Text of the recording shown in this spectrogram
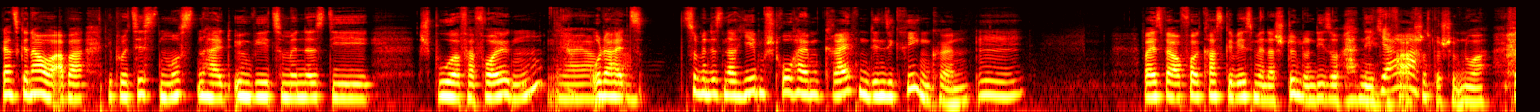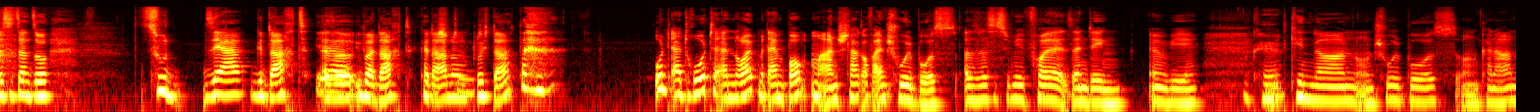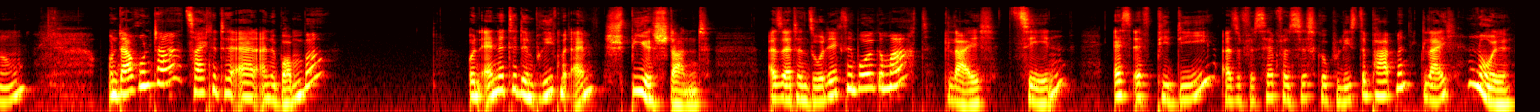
Ganz genau, aber die Polizisten mussten halt irgendwie zumindest die Spur verfolgen Ja, ja, oder halt klar. zumindest nach jedem Strohhalm greifen, den sie kriegen können. Mhm. Weil es wäre auch voll krass gewesen, wenn das stimmt und die so, ah, nee, Ja. die verarschen uns bestimmt nur. Das ist dann so zu sehr gedacht, Ja. also überdacht, keine Ahnung, stimmt. durchdacht. Und er drohte erneut mit einem Bombenanschlag auf einen Schulbus. Also das ist irgendwie voll sein Ding. Irgendwie Okay. mit Kindern und Schulbus und keine Ahnung. Und darunter zeichnete er eine Bombe und endete den Brief mit einem Spielstand. Also er hat ein Zodiac-Symbol gemacht, gleich 10, SFPD, also für San Francisco Police Department, gleich 0.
